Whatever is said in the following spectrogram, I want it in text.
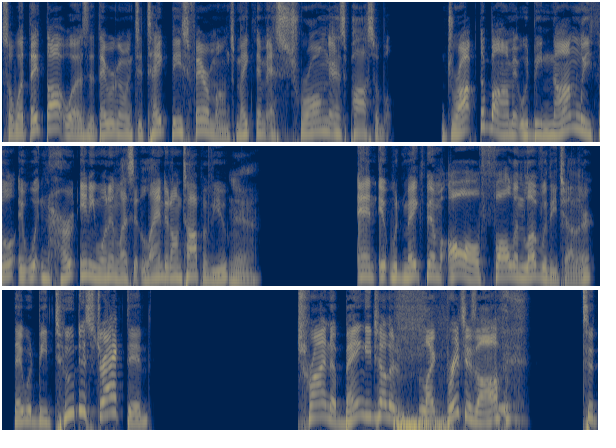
So what they thought was that they were going to take these pheromones, make them as strong as possible. Drop the bomb, it would be non-lethal, it wouldn't hurt anyone unless it landed on top of you, Yeah. and it would make them all fall in love with each other. They would be too distracted trying to bang each other's like britches off to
